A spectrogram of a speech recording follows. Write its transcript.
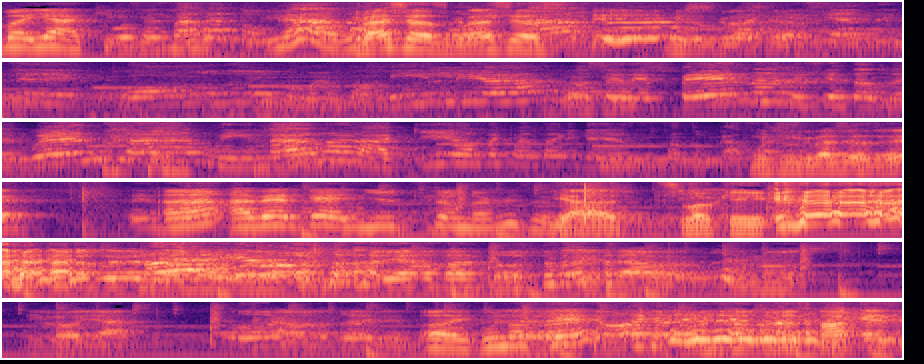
But yeah, ki- Pues estás en tu casa. Gracias, gracias. Aquí Muchas gracias. siéntete cómodo, como en familia, no te dé pena, ni sientas vergüenza, ni nada. Aquí haz de cuenta que ya estás a tu casa. Muchas gracias, eh. Ah, a ver, ¿qué? You're still nervous? or- Yeah, it's low key. Yo estoy nervioso, pero ya no tanto. Ahorita unos. Y luego ya. ¿Unos qué? Unos, toques.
